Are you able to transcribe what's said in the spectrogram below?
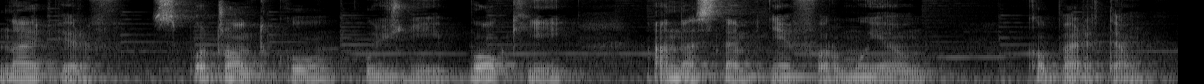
Najpierw z początku, później boki, a następnie formuję kopertę.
